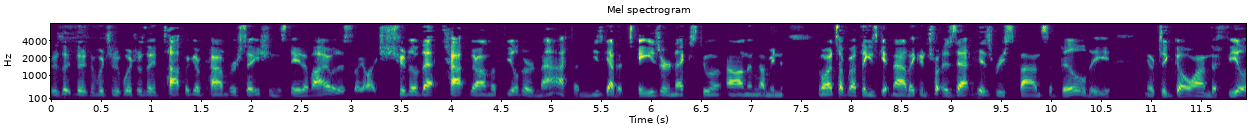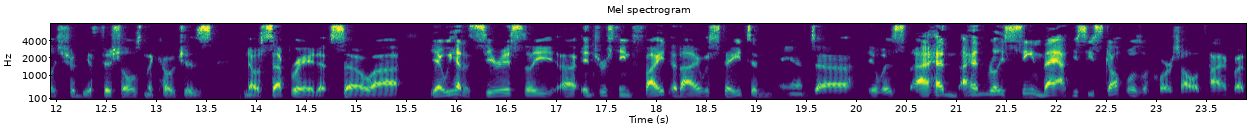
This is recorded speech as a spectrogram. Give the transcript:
a, there, which which was a topic of conversation in the state of Iowa. This like, should have that cop gone on the field or not? I mean, he's got a taser next to him on him. I mean, we want to talk about things getting out of control. Is that his responsibility? You know, to go on the field? Should the officials and the coaches, you know, separate it? So. uh yeah, we had a seriously uh, interesting fight at Iowa State, and and uh, it was I hadn't I hadn't really seen that. You see scuffles, of course, all the time, but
